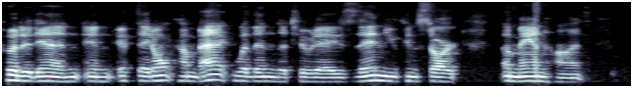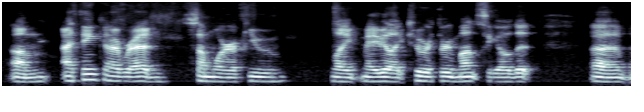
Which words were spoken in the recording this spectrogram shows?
put it in. And if they don't come back within the two days, then you can start a manhunt. Um, I think I read somewhere a few, like maybe like two or three months ago, that uh,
